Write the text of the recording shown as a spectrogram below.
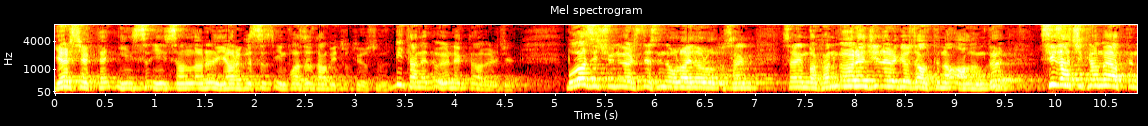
gerçekten ins- insanları yargısız infaza tabi tutuyorsunuz. Bir tane de örnek daha vereceğim. Boğaziçi Üniversitesi'nde olaylar oldu Sayın, Sayın Bakanım. Öğrenciler gözaltına alındı. Siz açıklama yaptın,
